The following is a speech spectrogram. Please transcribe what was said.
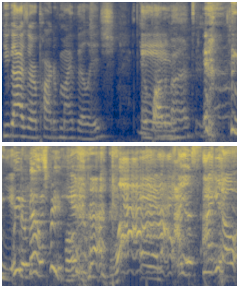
you guys are a part of my village. You're part of mine too. Yeah. we the village people. Wow. And I just, I, you know,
